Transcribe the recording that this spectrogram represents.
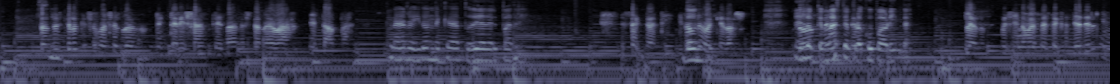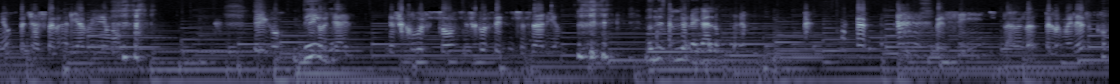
Entonces creo que eso va a ser lo, lo interesante, ¿no? En esta nueva etapa. Claro. ¿Y dónde queda tu día del padre? Exactamente. ¿Y ¿Dónde? dónde, va a quedar? Es lo que más te preocupa ahorita. Claro, pues si no me festejan Día del Niño, pues ya esperaría mínimo. digo, digo, Digo. ya es, es justo, es justo y necesario. ¿Dónde está mi regalo? Pues sí, la verdad, te lo merezco.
